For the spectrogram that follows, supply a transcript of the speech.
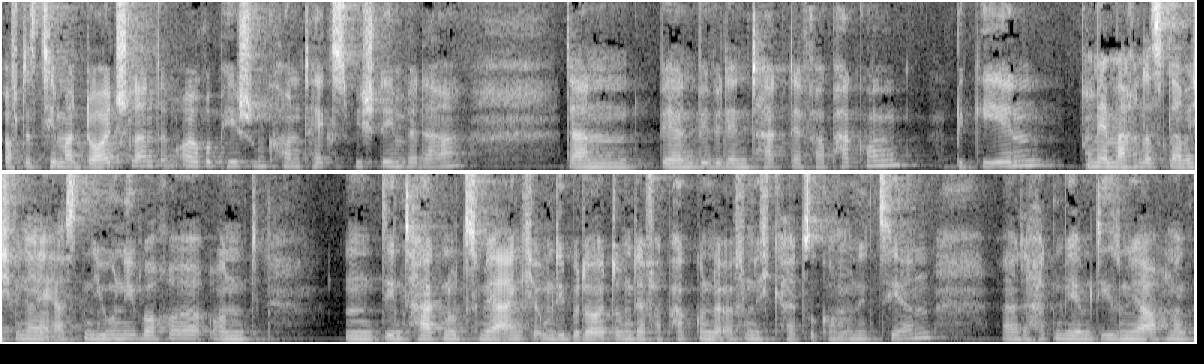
auf das Thema Deutschland im europäischen Kontext. Wie stehen wir da? Dann werden wir den Tag der Verpackung begehen. Wir machen das, glaube ich, in der ersten Juniwoche und hm, den Tag nutzen wir eigentlich, um die Bedeutung der Verpackung der Öffentlichkeit zu kommunizieren. Äh, da hatten wir in diesem Jahr auch eine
